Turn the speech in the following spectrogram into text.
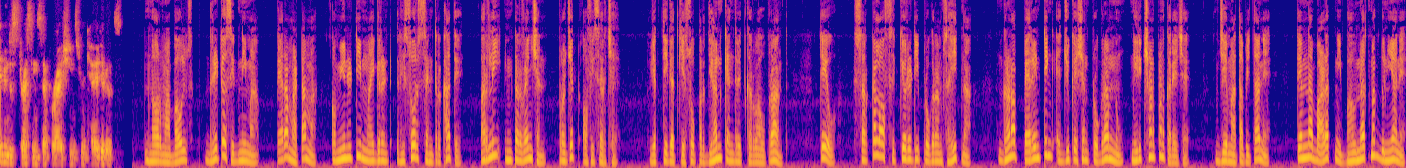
even distressing separations from caregivers. નોર્મા બાઉલ્સ ગ્રેટર સિડનીમાં પેરામાટામાં કોમ્યુનિટી માઇગ્રન્ટ રિસોર્સ સેન્ટર ખાતે અર્લી ઇન્ટરવેન્શન Project officer છે. વ્યક્તિગત કેસો પર ધ્યાન કેન્દ્રિત કરવા ઉપરાંત, તેઓ સર્કલ ઓફ સિક્યોરિટી પ્રોગ્રામ સહિતના ઘણા પેરેન્ટિંગ એજ્યુકેશન પ્રોગ્રામનું નિરીક્ષણ પણ કરે છે, જે માતા પિતાને તેમના બાળકની ભાવનાત્મક દુનિયાને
